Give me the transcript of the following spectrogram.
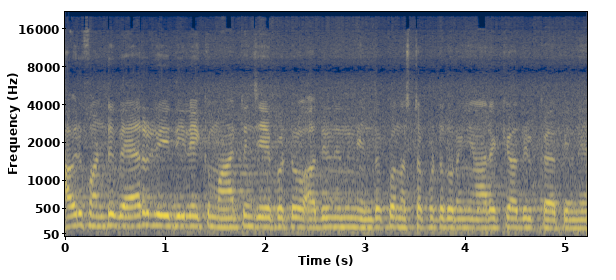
ആ ഒരു ഫണ്ട് വേറൊരു രീതിയിലേക്ക് മാറ്റം ചെയ്യപ്പെട്ടു? അതിൽ നിന്നും എന്തൊക്കെ നഷ്ടപ്പെട്ടു തുടങ്ങി. ആരൊക്കെ അതിൽ പിന്നെ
